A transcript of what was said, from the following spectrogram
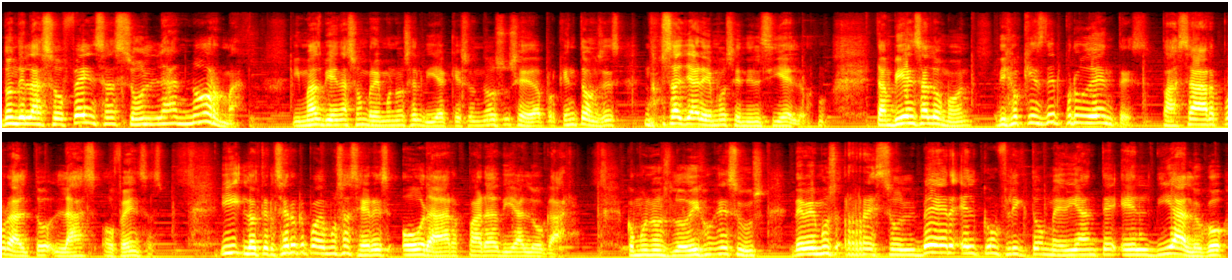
donde las ofensas son la norma y más bien asombrémonos el día que eso no suceda porque entonces nos hallaremos en el cielo. También Salomón dijo que es de prudentes pasar por alto las ofensas. Y lo tercero que podemos hacer es orar para dialogar. Como nos lo dijo Jesús, debemos resolver el conflicto mediante el diálogo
